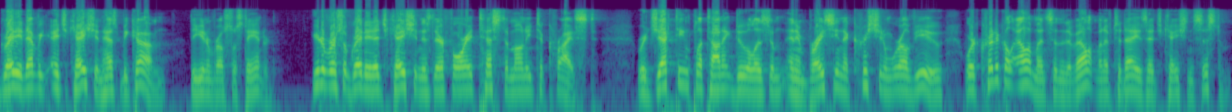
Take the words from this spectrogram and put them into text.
Graded education has become the universal standard. Universal graded education is therefore a testimony to Christ. Rejecting Platonic dualism and embracing a Christian worldview were critical elements in the development of today's education system.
